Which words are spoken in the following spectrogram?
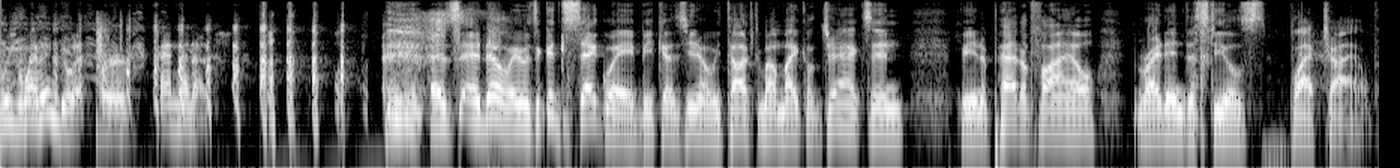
we went into it for ten minutes. As, uh, no, it was a good segue because you know we talked about Michael Jackson being a pedophile, right into Steele's black child.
